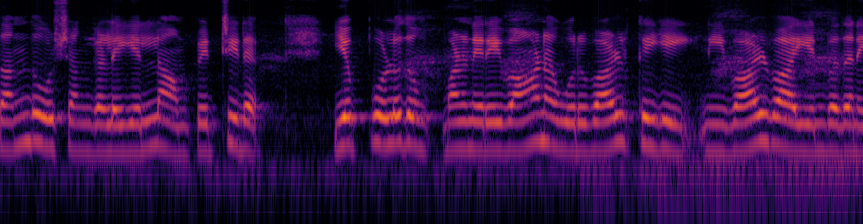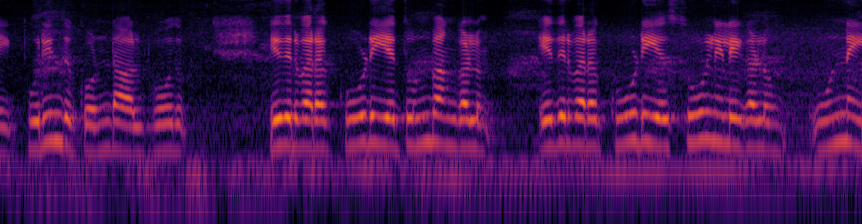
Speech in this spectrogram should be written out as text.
சந்தோஷங்களை எல்லாம் பெற்றிட. எப்பொழுதும் மனநிறைவான ஒரு வாழ்க்கையை நீ வாழ்வாய் என்பதனை புரிந்து கொண்டால் போதும். எதிர்வரக்கூடிய துன்பங்களும் எதிர்வரக்கூடிய சூழ்நிலைகளும் உன்னை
